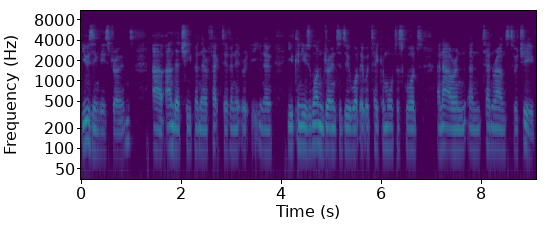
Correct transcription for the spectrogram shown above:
using these drones, uh, and they're cheap and they're effective. And it, you know, you can use one drone to do what it would take a mortar squad an hour and, and ten rounds to achieve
